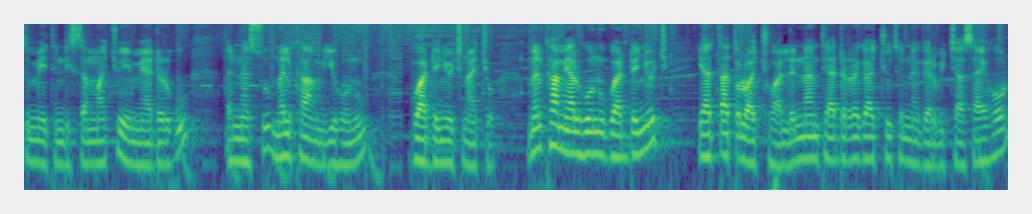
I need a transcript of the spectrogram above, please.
ስሜት እንዲሰማችሁ የሚያደርጉ እነሱ መልካም የሆኑ ጓደኞች ናቸው። መልካም ያልሆኑ ጓደኞች ያጣጥሏችኋል። እናንተ ያደረጋችሁትን ነገር ብቻ ሳይሆን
